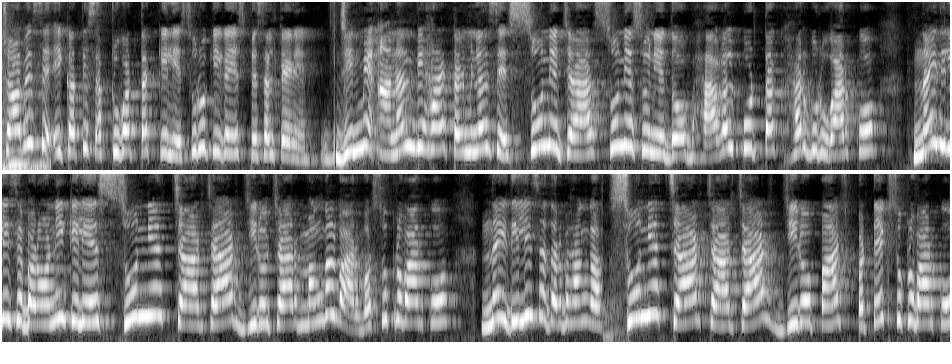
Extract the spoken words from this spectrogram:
24 से 31 अक्टूबर तक के लिए शुरू की गई स्पेशल ट्रेनें, जिनमें आनंद विहार टर्मिनल से शून्य चार, शून्य शून्य दो, भागलपुर तक हर गुरुवार को नई दिल्ली से बरौनी के लिए शून्य चार चार ज़ीरो चार मंगलवार व शुक्रवार को नई दिल्ली से दरभंगा शून्य चार चार चार ज़ीरो पाँच प्रत्येक शुक्रवार को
